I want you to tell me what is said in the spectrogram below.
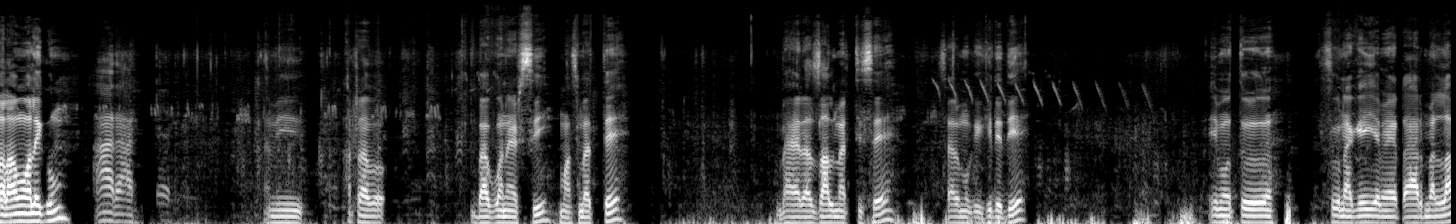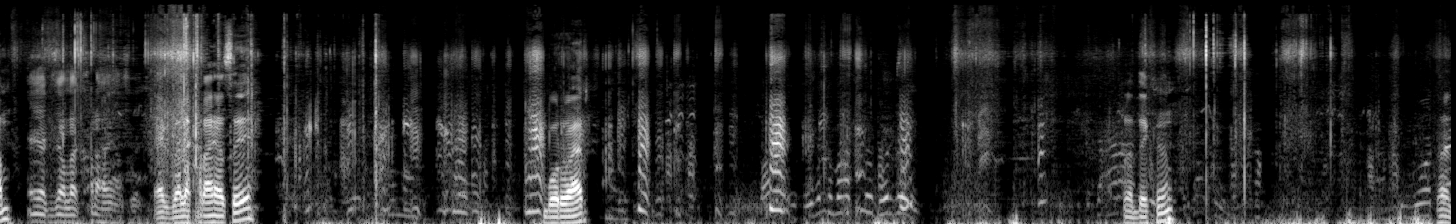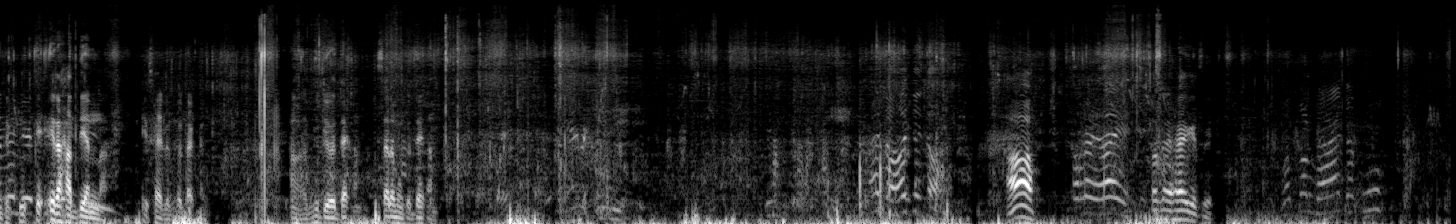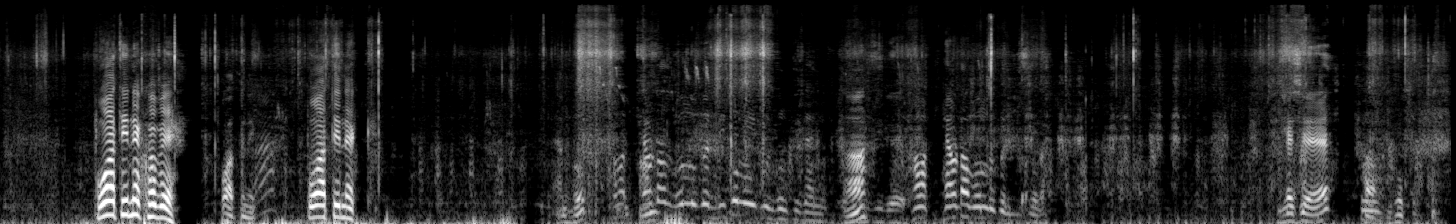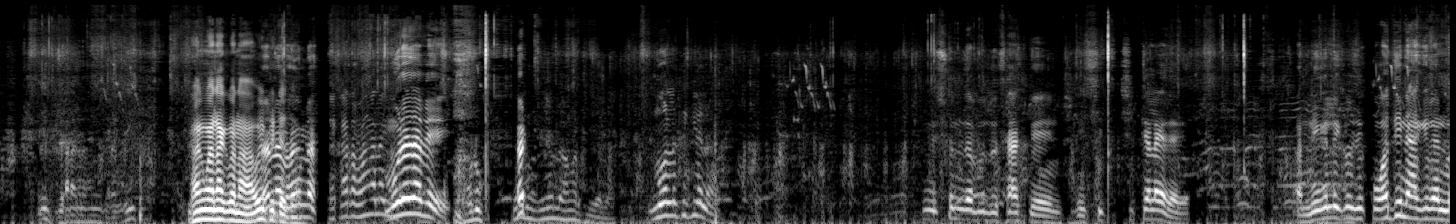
সালামু আলাইকুম। আর আর। আমি আটা বাগবানে আসছি মাছ মারতে। ভাইয়েরা জাল মারতেছে চার মুখে ঘিরে দিয়ে। এই মতো কিছুক্ষণ আগেই আমি একটা আর মারলাম। এক জ্বালা খাড়া হয়ে আছে। এক জালে খাড়াই আছে। বড় আর দেখুন। ধরেন এরা হাত দিয়েন না এই সাইডে তো দেখেন। হ্যাঁ ভিডিও দেখান স্যারের মুখে দেখান। হ্যাঁ হয়ে গেছে। পোয়া তিনেক হবে। কত নেই পোয়া তিনেক। হোক খেওটা বন্ধ করে দিছো না এই ভাঙবা লাগবে না ওই পিঠে মরে যাবে। না সন্ধ্যা পর্যন্ত থাকবেন শীতটা লাগে যাবে আর নিগেলে কেউ কদিন আগে বেন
